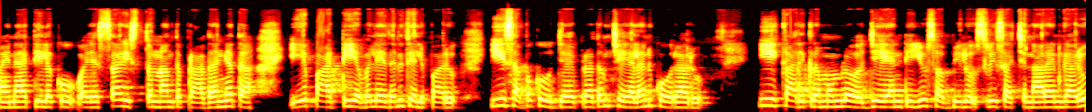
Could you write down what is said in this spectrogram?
మైనార్టీలకు వైఎస్ఆర్ ఇస్తున్నంత ప్రాధాన్యత ఏ పార్టీ ఇవ్వలేదని తెలిపారు. ఈ సభకు జయప్రదం చేయాలని కోరారు. ఈ కార్యక్రమంలో జేఎన్టీయు సభ్యులు శ్రీ సత్యనారాయణ గారు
